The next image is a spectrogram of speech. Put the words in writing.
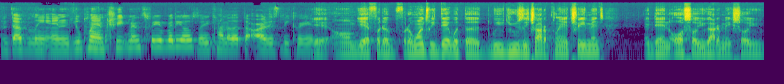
Definitely. And you plan treatments for your videos, or you kind of let the artist be creative? Yeah, um, yeah. For the for the ones we did with the, we usually try to plan treatments, and then also you got to make sure you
